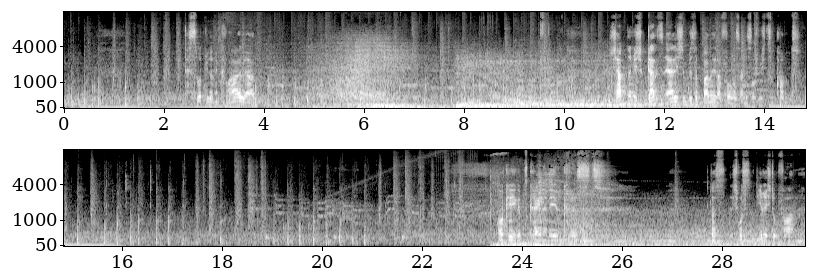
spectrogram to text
Das wird wieder eine Qual werden. Ich habe nämlich ganz ehrlich ein bisschen Bammel davor, was alles auf mich zukommt. Okay, gibt's keine Nebenquest. Das, ich muss in die Richtung fahren.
